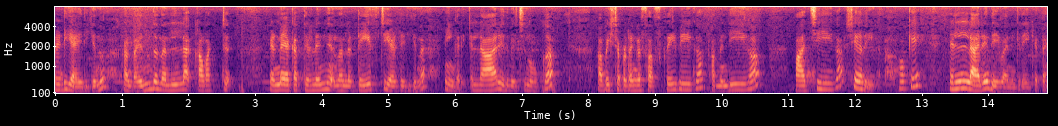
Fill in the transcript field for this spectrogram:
റെഡി ആയിരിക്കുന്നു. കണ്ടോ? എന്ത് നല്ല കറക്റ്റ് എണ്ണയൊക്കെ തെളിഞ്ഞ് നല്ല ടേസ്റ്റി ആയിട്ടിരിക്കുന്ന മീൻകറി എല്ലാവരും ഇത് വെച്ച് നോക്കുക. അപ്പോൾ ഇഷ്ടപ്പെട്ടെങ്കിൽ സബ്സ്ക്രൈബ് ചെയ്യുക കമന്റ് ചെയ്യുക വാച്ച് ചെയ്യുക ഷെയർ ചെയ്യുക. ഓക്കെ എല്ലാവരെയും ദൈവം അനുഗ്രഹിക്കട്ടെ.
